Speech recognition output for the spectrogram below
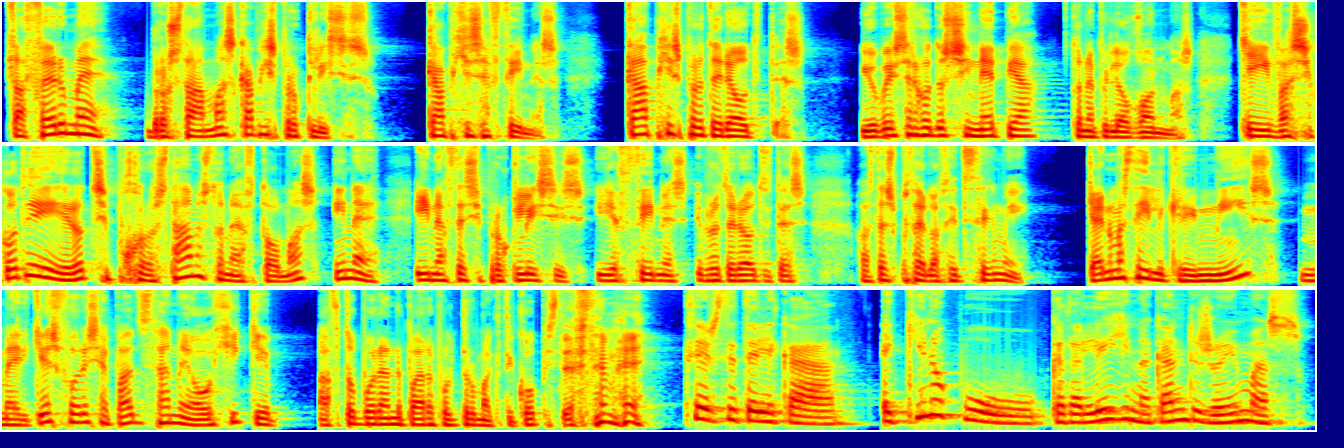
θα φέρουμε μπροστά μας κάποιες προκλήσεις, κάποιες ευθύνες, κάποιες προτεραιότητες, οι οποίες έρχονται ως συνέπεια των επιλογών μας. Και η βασικότερη ερώτηση που χρωστάμε στον εαυτό μας είναι: Είναι αυτές οι προκλήσεις, οι ευθύνες, οι προτεραιότητες αυτές που θέλω αυτή τη στιγμή; Και αν είμαστε ειλικρινείς, μερικές φορές η απάντηση θα είναι όχι και αυτό μπορεί να είναι πάρα πολύ τρομακτικό, πιστεύετε με. Ξέρεις τι τελικά, εκείνο που καταλήγει να κάνει τη ζωή μας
